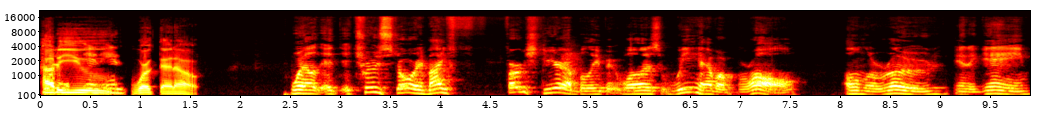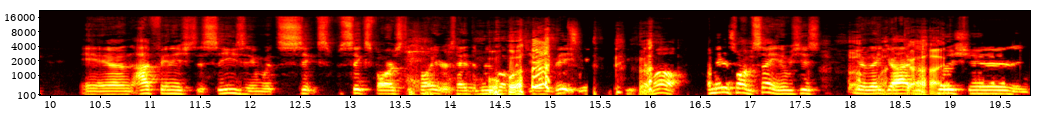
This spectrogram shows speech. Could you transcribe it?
how do you and, and, work that out? Well, a true story. My first year, I believe it was, we have a brawl on the road in a game and I finished the season with six six varsity players. Had to move up to JV. Come on. I mean, that's what I'm saying. It was just you know they oh got God. pushing and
